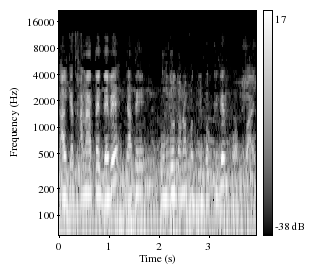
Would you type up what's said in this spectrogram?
কালকে থানাতে দেবে যাতে ঊর্ধ্বতন কর্তৃপক্ষকে পায়।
